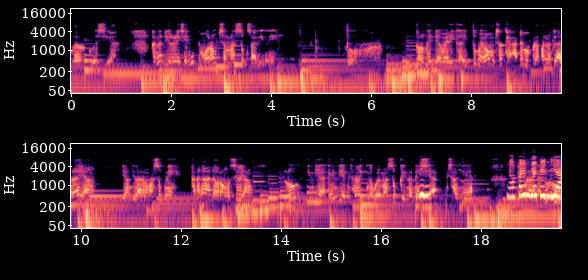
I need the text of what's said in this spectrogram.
menurut gue sih ya. Karena di Indonesia ini semua orang bisa masuk saat ini. Tuh. Kalau kayak di Amerika itu memang misalnya kayak ada beberapa negara yang yang dilarang masuk nih. Karena kan ada orang Mesir yang lu India ke India misalnya lagi nggak boleh masuk ke Indonesia misalnya ya. Ngapain dia ke India?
